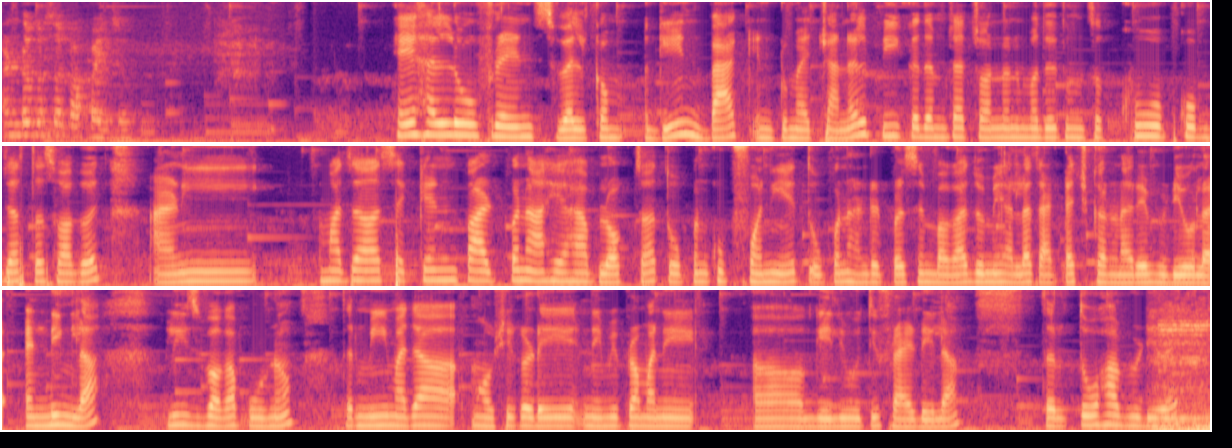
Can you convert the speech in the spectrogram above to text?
अंड कसं कापायचं? हे hello friends welcome again back in to my channel P कदमच्या चॅनलमध्ये तुमचं खूप खूप जास्त स्वागत. आणि माझा सेकंड पार्ट पण आहे ह्या ब्लॉगचा तो पण खूप फनी आहे. तो पण हंड्रेड पर्सेंट बघा. जो मी ह्यालाच अटॅच करणार आहे व्हिडिओला एंडिंगला प्लीज बघा पूर्ण. तर मी माझ्या मावशीकडे नेहमीप्रमाणे गेली होती फ्रायडेला तर तो हा व्हिडिओ आहे.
